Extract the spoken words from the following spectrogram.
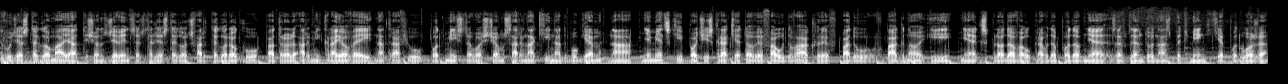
20 maja 1944 roku patrol Armii Krajowej natrafił pod miejscowością Sarnaki nad Bugiem na niemiecki pocisk rakietowy V2, który wpadł w bagno i nie eksplodował, prawdopodobnie ze względu na zbyt miękkie podłoże.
